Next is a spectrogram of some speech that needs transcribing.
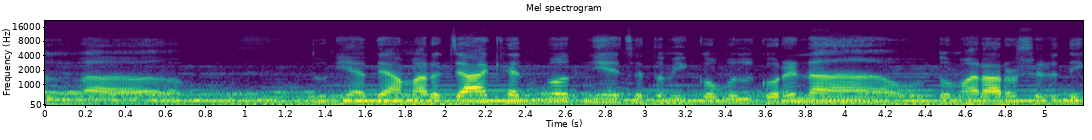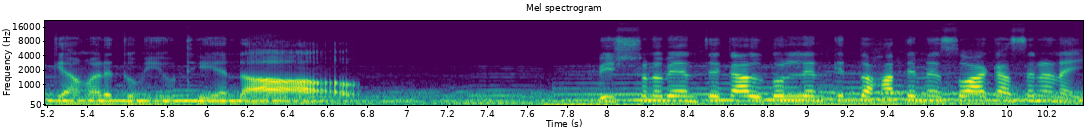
আল্লাহ, দুনিয়াতে আমার যা খেদমত নিয়েছে তুমি কবুল করে নাও। তোমার আরশের দিকে আমারে তুমি উঠিয়ে নাও। বিশ্বনবী ইন্তেকাল করলেন, কিন্তু হাতে মেসোয়াক আছে না নাই?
